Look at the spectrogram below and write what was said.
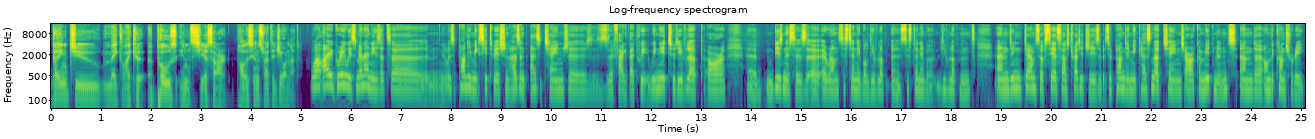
going to make like a, a pause in CSR policy and strategy or not? Well, I agree with Melanie that uh, with the pandemic situation hasn't hasn't changed uh, the fact that we, we need to develop our uh, businesses uh, around sustainable develop uh, sustainable development. And in terms of CSR strategies, the pandemic has not changed our commitment, and uh, on the contrary.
